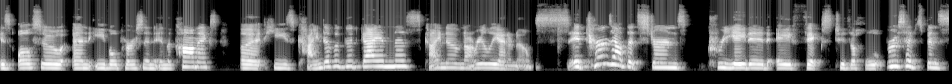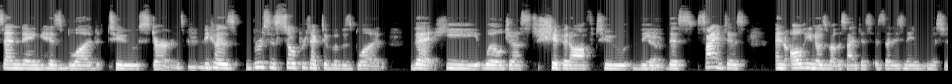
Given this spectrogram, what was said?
is also an evil person in the comics, but he's kind of a good guy in this, kind of, not really, I don't know. It turns out that Stearns created a fix to the whole. Bruce has been sending his blood to Stearns Mhm. because Bruce is so protective of his blood that he will just ship it off to the Yeah. this scientist and all he knows about the scientist is that he's named Mr.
